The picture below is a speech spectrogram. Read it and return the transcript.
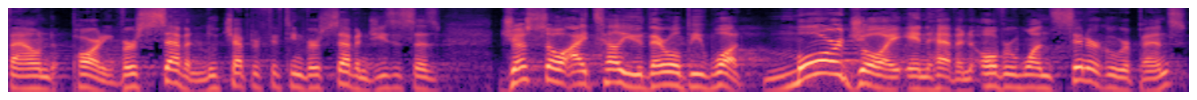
found, party. Verse 7, Luke chapter 15, verse 7, Jesus says, Just so I tell you, there will be what? More joy in heaven over one sinner who repents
